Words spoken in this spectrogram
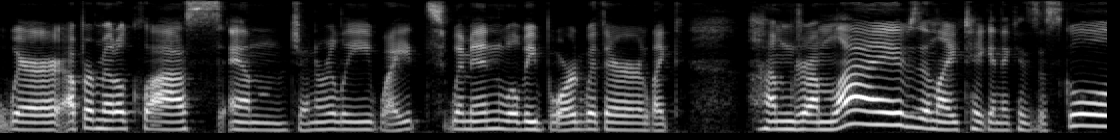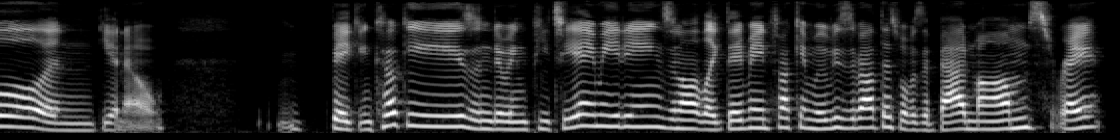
where upper middle class and generally white women will be bored with their like humdrum lives and like taking the kids to school and, you know, baking cookies and doing PTA meetings and all like they made fucking movies about this. What was it? Bad Moms, right?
